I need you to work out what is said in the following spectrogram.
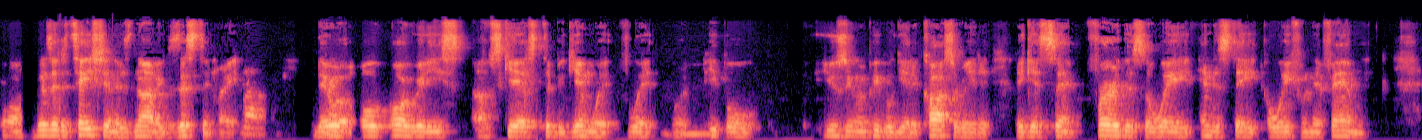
well, visitation is non-existent right now. They right. were already uh, scarce to begin with, with, with mm-hmm. people usually when people get incarcerated, they get sent furthest away in the state, away from their family.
